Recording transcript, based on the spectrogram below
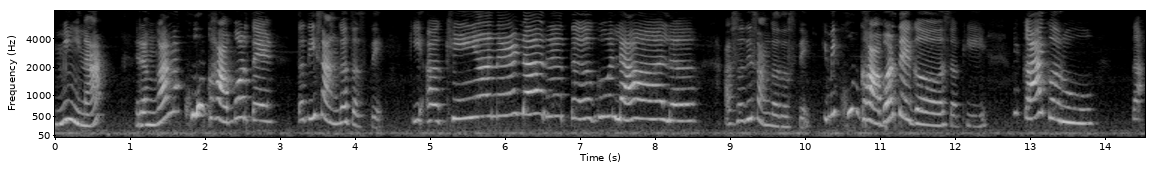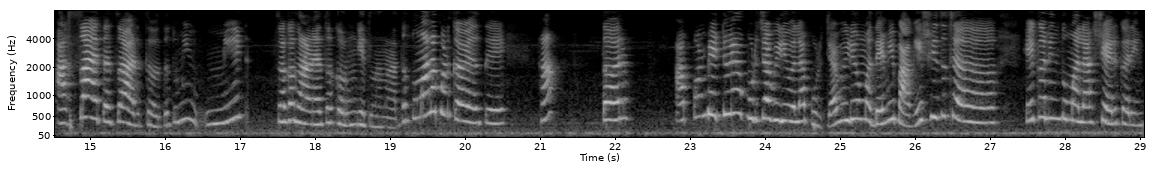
मी ना रंगांना खूप घाबरते. तर ती सांगत असते की अखियाने डरत गुलाल. असं ती सांगत असते की मी खूप घाबरते ग सखी मी काय करू? तर असा आहे त्याचा अर्थ. तर तुम्ही नीट सगळं गाण्याचं करून घेतलं ना. तर तुम्हाला पण कळेल ते हां? तर आपण भेटूया पुढच्या व्हिडिओला. पुढच्या व्हिडिओमध्ये मी बागेशीच हे करीन तुम्हाला शेअर करीन.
